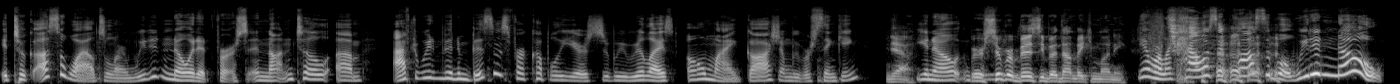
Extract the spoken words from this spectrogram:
it took us a while to learn. We didn't know it at first, and not until um, after we'd been in business for a couple of years did we realize, oh my gosh, and we were sinking yeah. You know, we were super busy, but not making money. Yeah. We're like, how is it possible? we didn't know.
